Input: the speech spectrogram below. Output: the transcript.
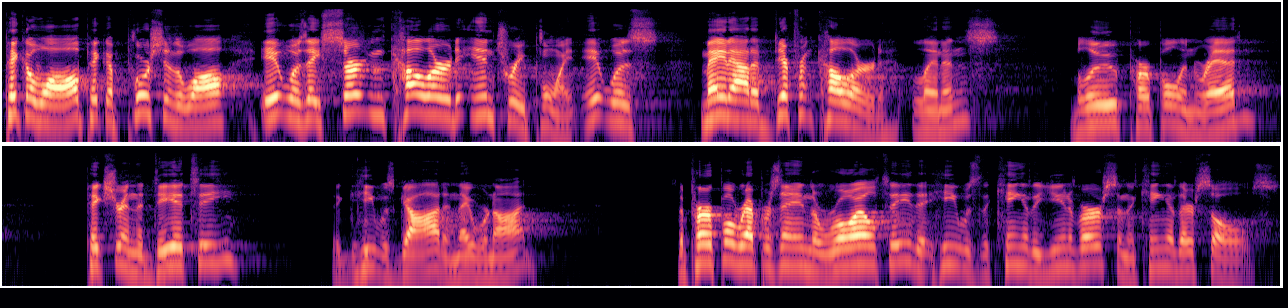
pick a wall, pick a portion of the wall. It was a certain colored entry point. It was made out of different colored linens blue, purple, and red, picturing the deity, that he was God and they were not. The purple representing the royalty, that he was the king of the universe and the king of their souls.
